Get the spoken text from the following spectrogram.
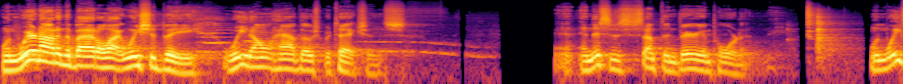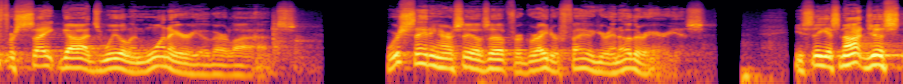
When we're not in the battle like we should be, we don't have those protections. And this is something very important. When we forsake God's will in one area of our lives, we're setting ourselves up for greater failure in other areas. You see, it's not just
